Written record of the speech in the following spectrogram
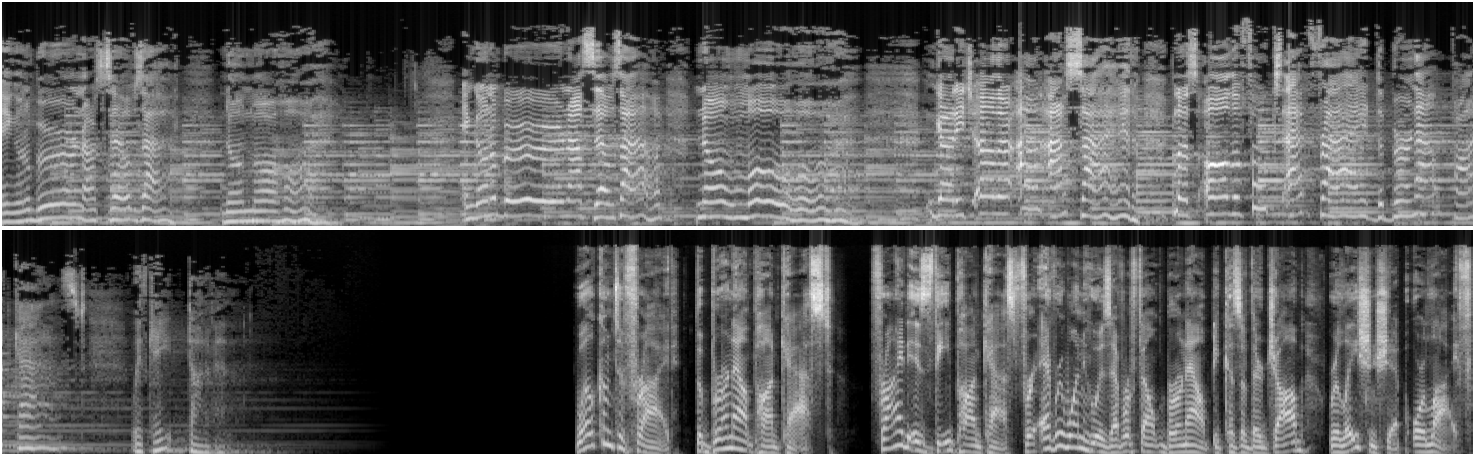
Ain't gonna burn ourselves out no more. Ain't gonna burn ourselves out no more. Got each other on our side, plus all the folks at Fried, the Burnout Podcast with Cait Donovan. Welcome to Fried, the Burnout Podcast. Fried is the podcast for everyone who has ever felt burnout because of their job, relationship, or life.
